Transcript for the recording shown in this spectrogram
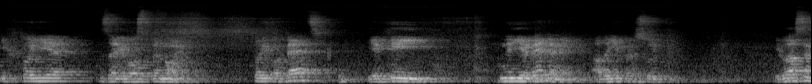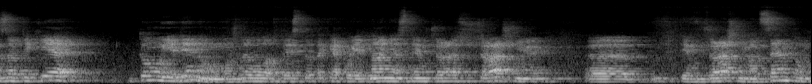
і хто є за його спиною. Той отець, який не є видимий, але є присутній. І, власне, завдяки тому єдиному, можливо, десь це таке поєднання з тим вчора- вчорашньою, е, тим вчорашнім акцентом,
